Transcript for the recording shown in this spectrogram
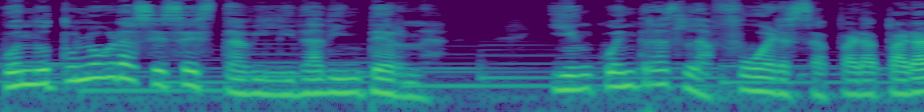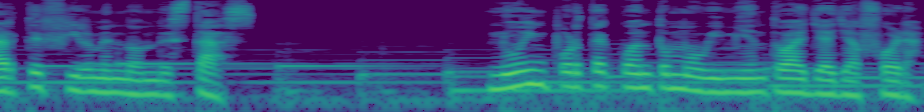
Cuando tú logras esa estabilidad interna y encuentras la fuerza para pararte firme en donde estás, no importa cuánto movimiento haya allá afuera,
